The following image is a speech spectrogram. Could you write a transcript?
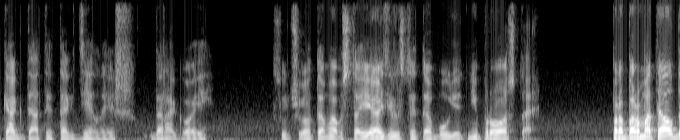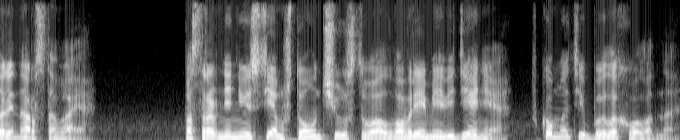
Когда ты так делаешь, дорогой. С учетом обстоятельств это будет непросто. Пробормотал Долинар, вставая. По сравнению с тем, что он чувствовал во время видения, в комнате было холодно.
